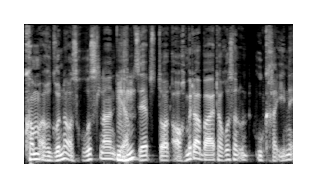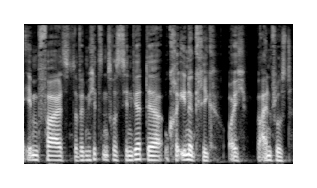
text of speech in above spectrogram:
kommen eure Gründer aus Russland. Mhm. Ihr habt selbst dort auch Mitarbeiter, Russland und Ukraine ebenfalls. Da würde mich jetzt interessieren, wie hat der Ukraine-Krieg euch beeinflusst?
